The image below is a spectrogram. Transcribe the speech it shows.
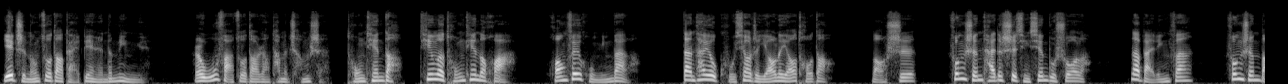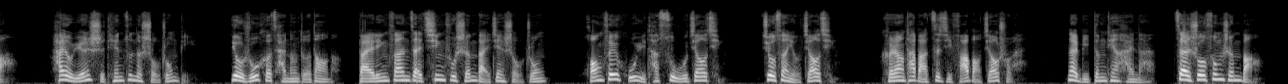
也只能做到改变人的命运，而无法做到让他们成神。”童天道：“听了童天的话，黄飞虎明白了，但他又苦笑着摇了摇头道：‘老师，封神台的事情先不说了。’”那百灵幡、封神榜，还有元始天尊的手中笔，又如何才能得到呢？百灵幡在青福神百剑手中，黄飞虎与他素无交情，就算有交情，可让他把自己法宝交出来，那比登天还难。再说封神榜，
